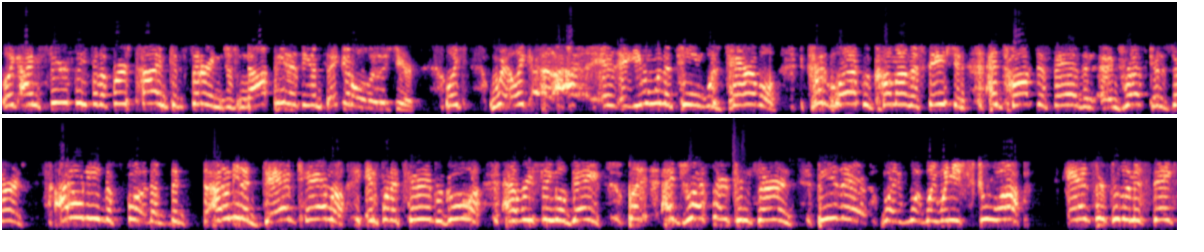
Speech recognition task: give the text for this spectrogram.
like I'm seriously for the first time considering just not being a season ticket holder this year. Like, like I, I, even when the team was terrible, Ted Black would come on the station and talk to fans and, address concerns. I don't need the, the, the I don't need a damn camera in front of Terry Pegula every single day, but address our concerns. Be there when, when, when you screw up. Answer for the mistakes.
